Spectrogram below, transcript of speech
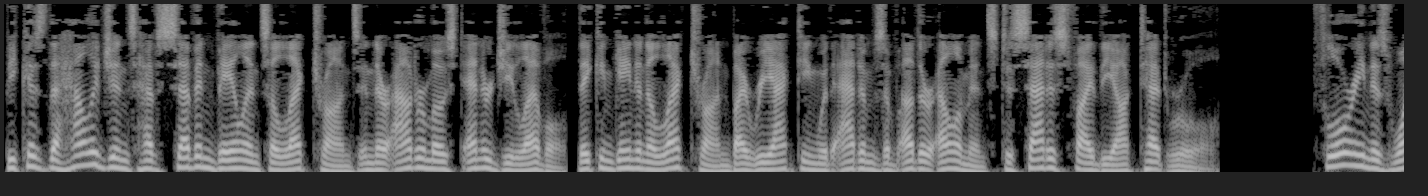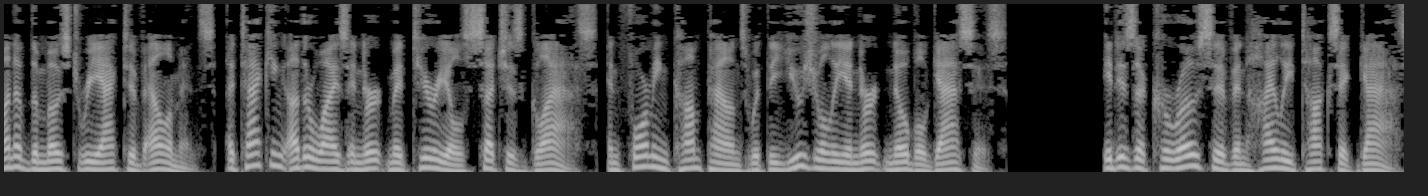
Because the halogens have seven valence electrons in their outermost energy level, they can gain an electron by reacting with atoms of other elements to satisfy the octet rule. Fluorine is one of the most reactive elements, attacking otherwise inert materials such as glass, and forming compounds with the usually inert noble gases. It is a corrosive and highly toxic gas.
